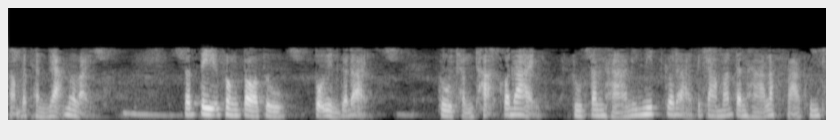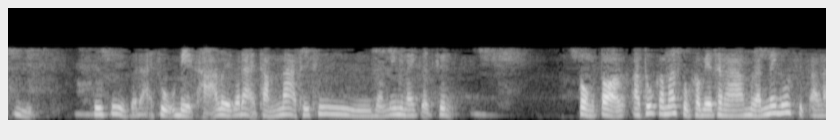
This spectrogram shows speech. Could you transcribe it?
สัมปชัญญะเมื่อไหร่ สติส่งต่อสู่ตัวอื่นก็ได้ สู่ฉันทะก็ได้ สู่ตัณหานิมิตก็ได้ไปการมัตัณหารักษาพื้นที่ซื่อๆก็ได้สู่เบกขาเลยก็ได้ทำหน้าทื่อๆเหมือนไม่มีอะไรเกิดขึ้น ส่งต่ออทุกขมสุขเวทนาเหมือนไม่รู้สึกอะไร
